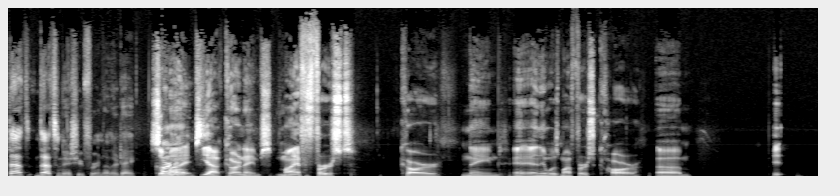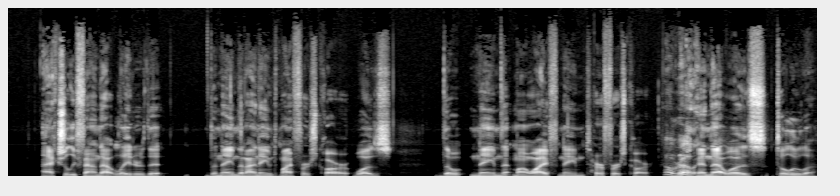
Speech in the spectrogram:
that's that's an issue for another day. So Car my names. yeah car names. My first car named, and, and it was my first car. Um, it I actually found out later that the name that I named my first car was the name that my wife named her first car, Oh really? and that was Tallulah,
